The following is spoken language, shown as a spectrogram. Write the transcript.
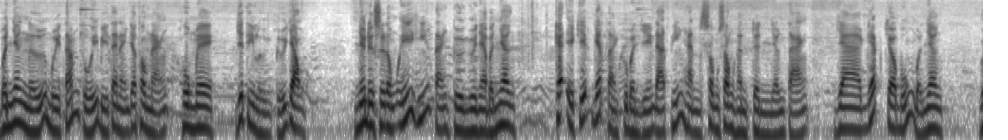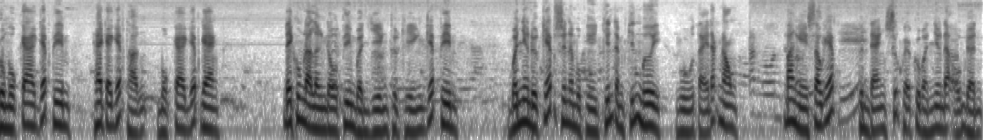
bệnh nhân nữ 18 tuổi bị tai nạn giao thông nặng, hôn mê với tiên lượng tử vong. Nhận được sự đồng ý hiến tạng từ người nhà bệnh nhân, các ekip ghép tạng của bệnh viện đã tiến hành song song hành trình nhận tạng và ghép cho 4 bệnh nhân, gồm một ca ghép tim, hai ca ghép thận, một ca ghép gan. Đây cũng là lần đầu tiên bệnh viện thực hiện ghép tim. Bệnh nhân được ghép sinh năm 1990, ngụ tại Đắk Nông. Ba ngày sau ghép, tình trạng sức khỏe của bệnh nhân đã ổn định.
